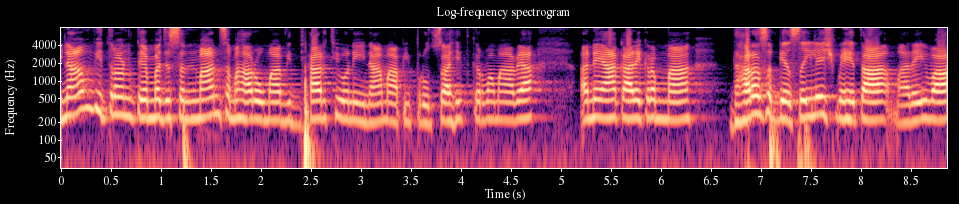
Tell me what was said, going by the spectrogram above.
ઇનામ વિતરણ તેમજ સન્માન સમારોહમાં વિદ્યાર્થીઓને ઇનામ આપી પ્રોત્સાહિત કરવામાં આવ્યા. અને આ કાર્યક્રમમાં ધારાસભ્ય શૈલેષ મહેતા, મારેવા,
